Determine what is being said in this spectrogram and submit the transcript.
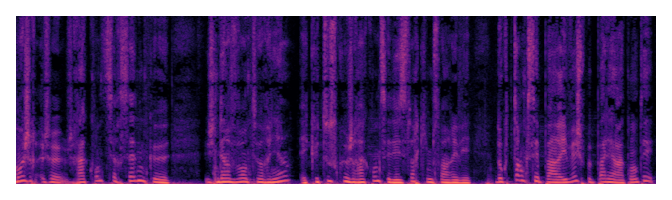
Moi, je, raconte sur scène que je n'invente rien et que tout ce que je raconte, c'est des histoires qui me sont arrivées. Donc, tant que c'est pas arrivé, je peux pas les raconter.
